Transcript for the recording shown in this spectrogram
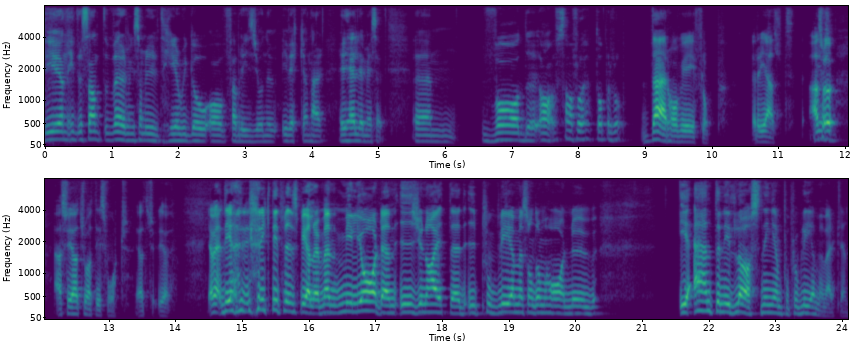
Det är en intressant värvning som blivit here we go av Fabrizio nu i veckan här. Eller i helgen mer sagt. Um, vad, ja samma fråga, topp eller flopp? Där har vi flopp. Rejält. Alltså, alltså jag tror att det är svårt. Jag, jag vet, det är en riktigt fin spelare, men miljarden i United, i problemen som de har nu. Är Anthony lösningen på problemen verkligen?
